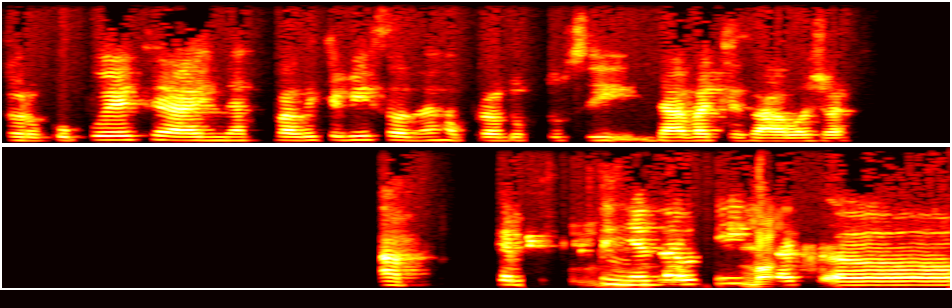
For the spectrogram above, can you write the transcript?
ktorú kupujete, aj na kvalite výsledného produktu si dávate záležať. A keby ste si mhm. nedali, Ma... tak uh,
